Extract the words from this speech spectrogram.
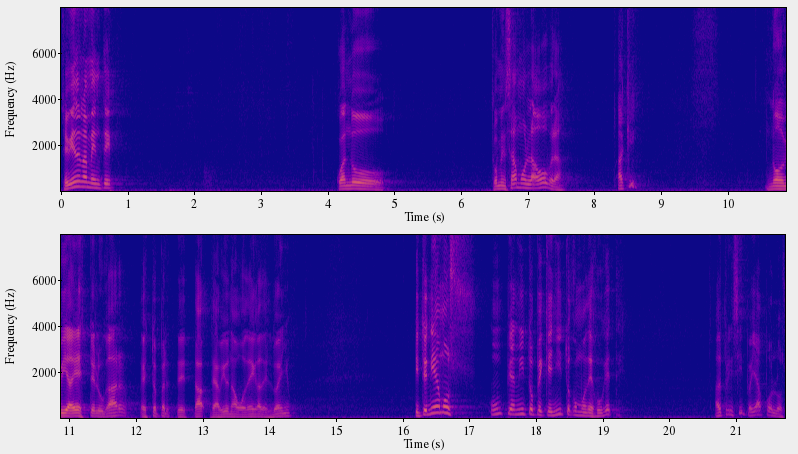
Se viene a la mente cuando comenzamos la obra aquí. No había este lugar, esto había una bodega del dueño. Y teníamos un pianito pequeñito como de juguete. Al principio, ya por los,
